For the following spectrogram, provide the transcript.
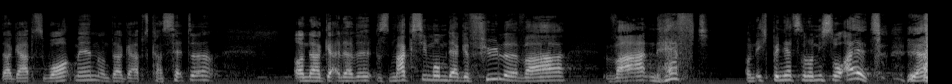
Da gab es Walkman und da gab es Kassette. Und da, das Maximum der Gefühle war, war ein Heft. Und ich bin jetzt noch nicht so alt. Ja?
